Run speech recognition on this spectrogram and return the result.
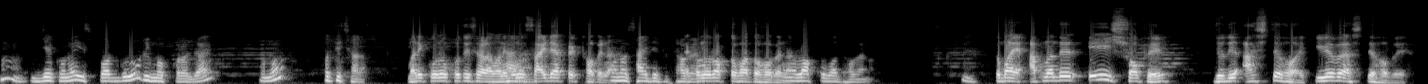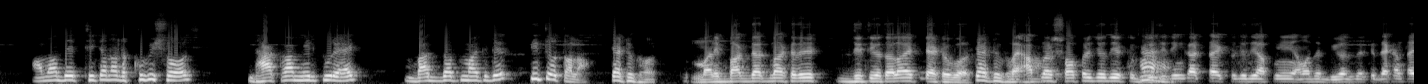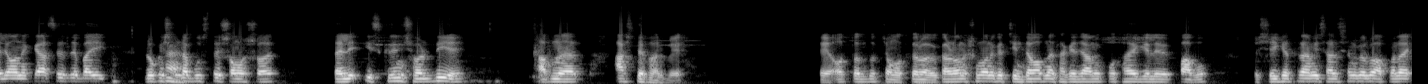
হুম যে কোনো স্পটগুলো রিমুভ করা যায় কোনো ক্ষতি ছাড়া। মানে কোনো ক্ষতি ছাড়া মানে কোনো হ্যাঁ। সাইড এফেক্ট হবে না। কোনো সাইড এফেক্ট হবে কোনো রক্তপাত হবে না। রক্তপাত হবে না। তো ভাই আপনাদের এই শপে যদি আসতে হয় কীভাবে আসতে হবে? আমাদের ঠিকানাটা খুবই সহজ। ঢাকা মিরপুর এক বাগদাদ মার্কেটের তৃতীয় তলা ট্যাটু ঘর। মানে বাগদাদ মার্কেটের দ্বিতীয় তলায় ট্যাটু ঘর। ট্যাটু ঘর ভাই আপনার শপের যদি একটু হ্যাঁ। ভিজিটিং কার্ডটা একটু যদি আপনি আমাদের ভিউয়ার্সদেরকে দেখান তাহলে অনেকে আছে যে ভাই লোকেশনটা হ্যাঁ। বুঝতে সমস্যা হয়। তাহলে স্ক্রিনশট দিয়ে আপনার আসতে পারবে। অত্যন্ত চমৎকার হবে কারণ অনেক সময় অনেকে চিন্তা ভাবনা থাকে যে আমি কোথায় গেলে পাবো। তো সেই ক্ষেত্রে আমি সাজেশন করব আপনারা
